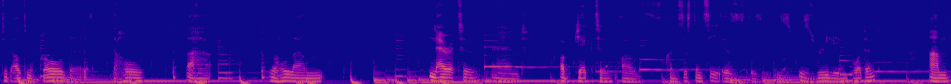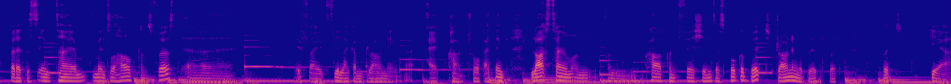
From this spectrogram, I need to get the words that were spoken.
to the ultimate goal, the the whole uh, the whole um, narrative and objective of consistency is is, is, is really important. Um, but at the same time, mental health comes first. Uh, if I feel like I'm drowning, I, I, can't talk. I think last time on on car confessions, I spoke a bit, drowning a bit, but but yeah,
